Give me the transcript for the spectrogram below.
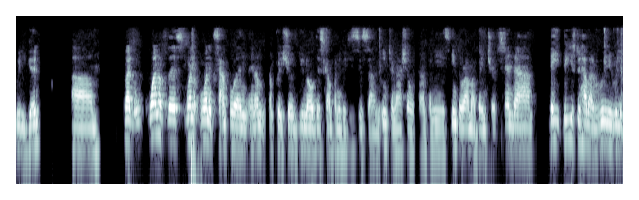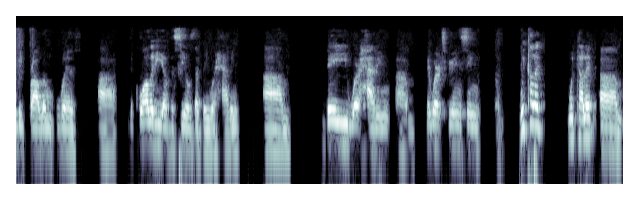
really good. Um, but one of this, one one example, and, and I'm I'm pretty sure you know this company because it's an international company, is Indorama Ventures, and uh, they they used to have a really really big problem with uh, the quality of the seals that they were having. Um, they were having um, they were experiencing um, we call it we call it um,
